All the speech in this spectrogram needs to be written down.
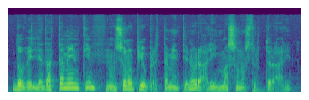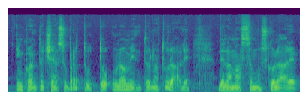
dove gli adattamenti non sono più prettamente neurali ma sono strutturali, in quanto c'è soprattutto un aumento naturale della massa muscolare.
